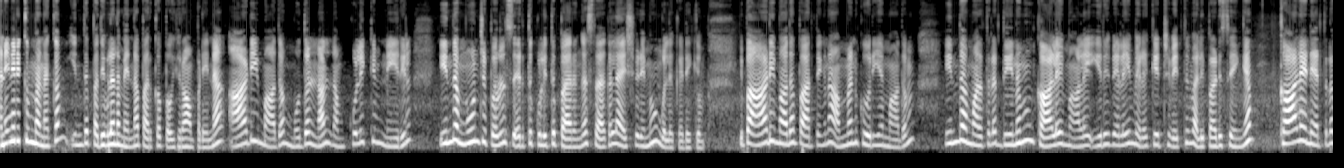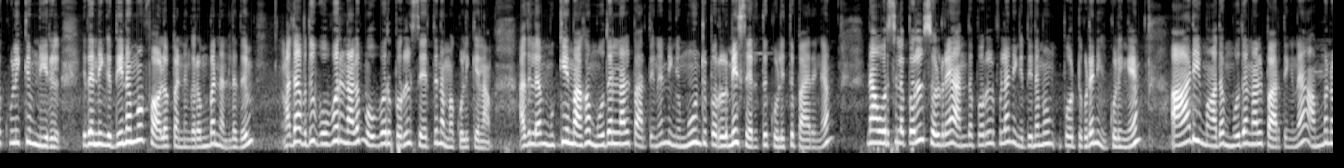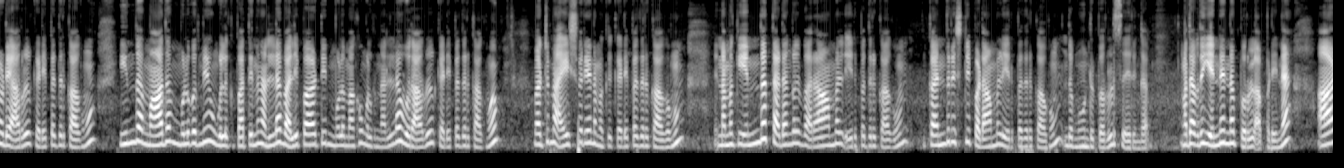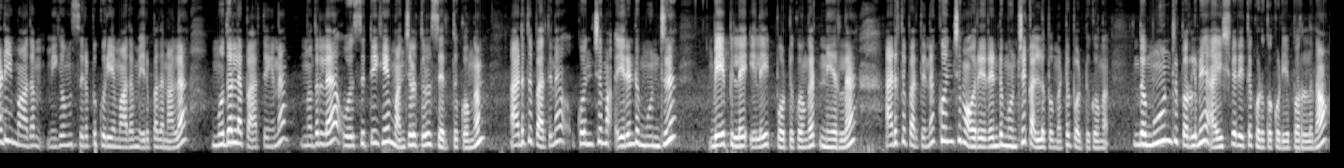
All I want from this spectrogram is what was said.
அனைவருக்கும் வணக்கம். இந்த பதிவில் நம்ம என்ன பார்க்க போகிறோம் அப்படின்னா ஆடி மாதம் முதல் நாள் நம் குளிக்கும் நீரில் இந்த மூன்று பொருள் சேர்த்து குளித்து பாருங்கள் சகல ஐஸ்வர்யமும் உங்களுக்கு கிடைக்கும். இப்போ ஆடி மாதம் பார்த்தீங்கன்னா அம்மனுக்கு உரிய மாதம். இந்த மாதத்தில் தினமும் காலை மாலை இரு வேளையும் விளக்கேற்றி வைத்து வழிபாடு செய்யுங்க. காலை நேரத்தில் குளிக்கும் நீரில் இதை நீங்கள் தினமும் ஃபாலோ பண்ணுங்கள் ரொம்ப நல்லது. அதாவது ஒவ்வொரு நாளும் ஒவ்வொரு பொருள் சேர்த்து நம்ம குளிக்கலாம். அதில் முக்கியமாக முதல் நாள் பார்த்தீங்கன்னா நீங்கள் மூன்று பொருளுமே சேர்த்து குளித்து பாருங்கள் நான் ஒரு சில பொருள் சொல்கிறேன் அந்த பொருள் ஃபுல்லாக நீங்கள் தினமும் போட்டு கூட நீங்கள் குளிங்க. ஆடி மாதம் முதல் நாள் பார்த்தீங்கன்னா அம்மனுடைய அருள் கிடைப்பதற்காகவும் இந்த மாதம் முழுவதுமே உங்களுக்கு பார்த்தீங்கன்னா நல்ல வழிபாட்டின் மூலமாக உங்களுக்கு நல்ல ஒரு அருள் கிடைப்பதற்காகவும் மற்றும் ஐஸ்வர்யம் நமக்கு கிடைப்பதற்காகவும் நமக்கு எந்த தடங்கள் வராமல் இருப்பதற்காகவும் கண்திருஷ்டி படாமல் இருப்பதற்காகவும் இந்த மூன்று பொருள் சேருங்க. அதாவது என்னென்ன பொருள் அப்படின்னா ஆடி மாதம் மிகவும் சிறப்புக்குரிய மாதம் இருப்பதனால முதல்ல பார்த்தீங்கன்னா முதல்ல ஒரு சிட்டிகை மஞ்சள் தூள் சேர்த்துக்கோங்க. அடுத்து பார்த்தீங்கன்னா கொஞ்சமாக இரண்டு மூன்று வேப்பிலை இலை போட்டுக்கோங்க நீரில். அடுத்து பார்த்தீங்கன்னா கொஞ்சமாக ஒரு ரெண்டு மூன்று கல்லுப்பு மட்டும் போட்டுக்கோங்க. இந்த மூன்று பொருளுமே ஐஸ்வர்யத்தை கொடுக்கக்கூடிய பொருள் தான்.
